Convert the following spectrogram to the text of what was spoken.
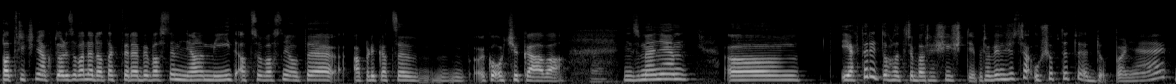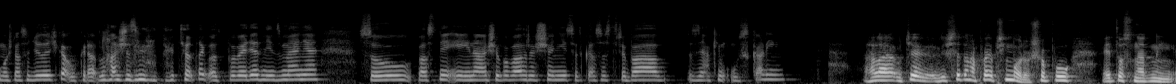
patřičně aktualizované data, které by vlastně měl mít a co vlastně od té aplikace mm, jako očekává. No. Nicméně, uh, jak tady tohle třeba řešíš ty? Protože vím, že třeba u ShopTetu je doplněk, možná se ti to teďka ukradla, že jsi mi na to chtěl tak odpovědět, nicméně jsou vlastně i jiná shopová řešení, setká se třeba s nějakým úskalím? Hele, u těch, když se to napoje přímo do shopu, je to snadný.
